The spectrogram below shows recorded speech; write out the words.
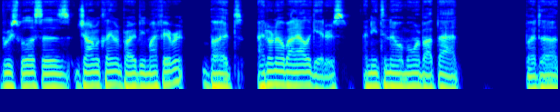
Bruce Willis as John McClane would probably be my favorite, but I don't know about alligators. I need to know more about that. But uh,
